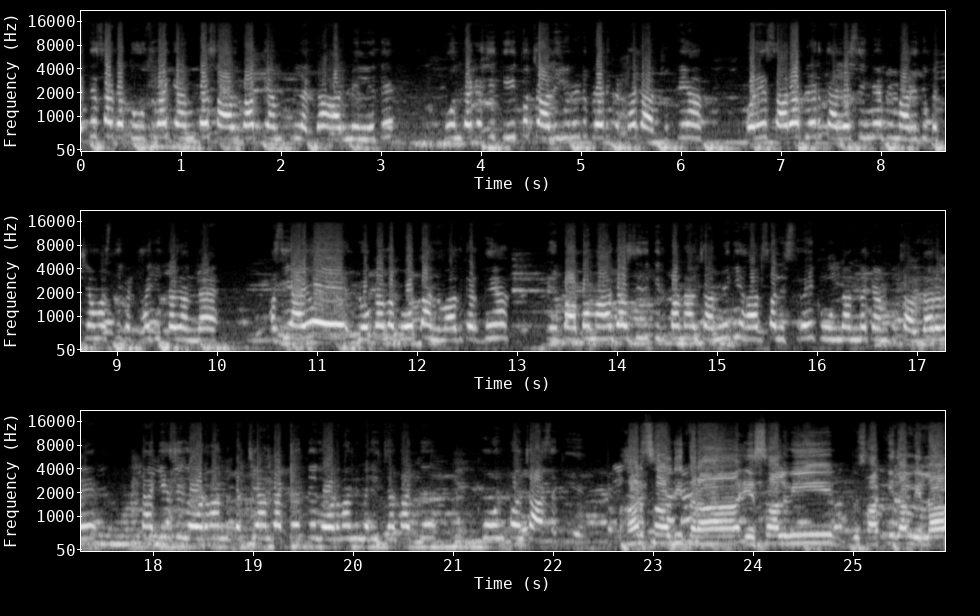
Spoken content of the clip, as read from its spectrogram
ਇੱਥੇ ਸਾਡਾ ਦੂਸਰਾ ਕੈਂਪ ਹੈ, ਸਾਲ ਬਾਅਦ ਕੈਂਪ ਲੱਗਦਾ ਹਰ ਮੇਲੇ ਤੇ। ਹੁਣ ਤੱਕ ਅਸੀਂ 30 ਤੋਂ 40 ਯੂਨਿਟ ਬਲੱਡ ਇਕੱਠਾ ਕਰ ਚੁੱਕੇ ਹਾਂ ਔਰ ਇਹ ਸਾਰਾ ਬਲੱਡ ਥੈਲੇਸੀਮੀਆ ਬਿਮਾਰੀ ਦੇ ਬੱਚਿਆਂ ਵਾਸਤੇ ਇਕੱਠਾ ਕੀਤਾ ਜਾਂਦਾ ਹੈ। ਅਸੀਂ ਆਏ ਹੋਏ ਲੋਕਾਂ ਦਾ ਬਹੁਤ ਧੰਨਵਾਦ ਕਰਦੇ ਹਾਂ ਤੇ ਬਾਬਾ ਮਹਾਦਾਸ ਜੀ ਦੀ ਕਿਰਪਾ ਨਾਲ ਚਾਹੁੰਦੇ ਕਿ ਹਰ ਸਾਲ ਇਸ ਤਰ੍ਹਾਂ ਹੀ ਖੂਨਦਾਨ ਦਾ ਕੈਂਪ ਚੱਲਦਾ ਰਹੇ ਤਾਂ ਕਿ ਅਸੀਂ ਲੋੜਵੰਦ ਬੱਚਿਆਂ ਤੱਕ ਤੇ ਲੋੜਵੰਦ ਮਰੀਜ਼ਾਂ ਤੱਕ ਖੂਨ ਪਹੁੰਚਾ ਸਕੀਏ। ਹਰ ਸਾਲ ਦੀ ਤਰ੍ਹਾਂ ਇਸ ਸਾਲ ਵੀ ਵਿਸਾਖੀ ਦਾ ਮੇਲਾ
